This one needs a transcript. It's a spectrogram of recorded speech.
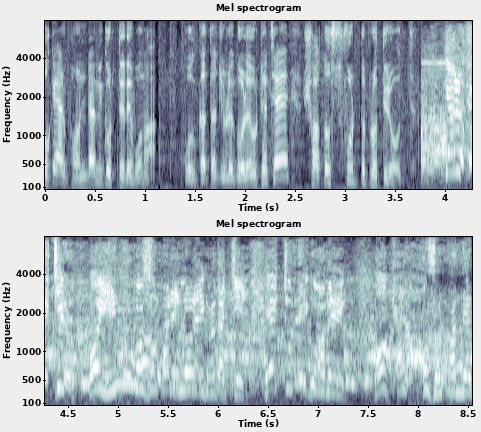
ওকে আর ভণ্ডামি করতে দেব না। কলকাতা জুড়ে গড়ে উঠেছে স্বতঃস্ফূর্ত প্রতিরোধ। কেন দিচ্ছি ওই হিন্দু মুসলমানের লড়াই ঘটাচ্ছে। এই চুরি গবে ও কেন মুসলমানদের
